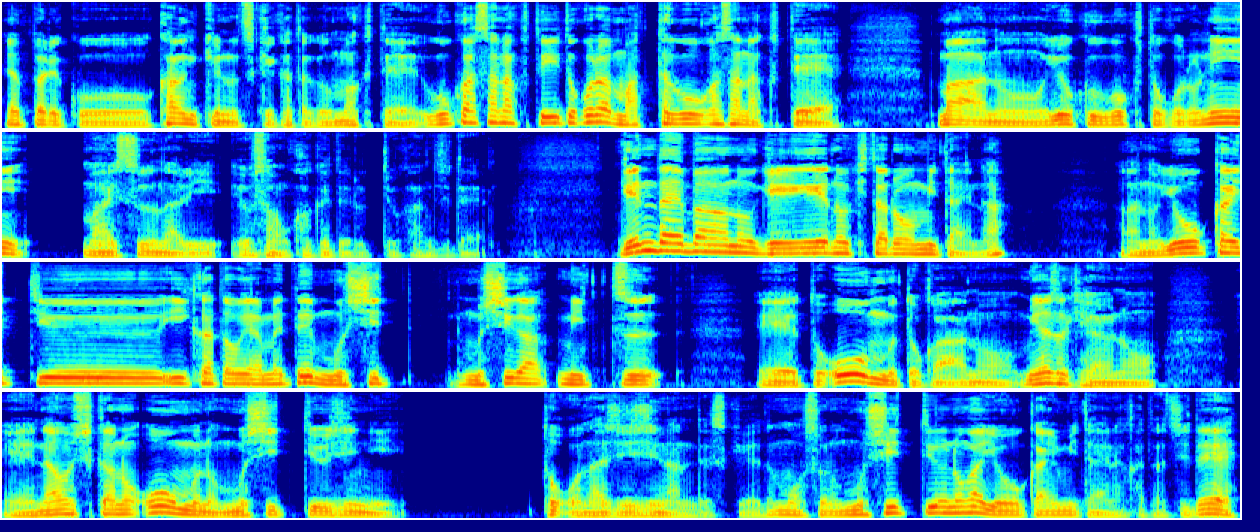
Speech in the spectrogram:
やっぱりこう、緩急の付け方がうまくて、動かさなくていいところは全く動かさなくて、まあ、あの、よく動くところに、枚数なり予算をかけてるっていう感じで。現代版あの、ゲゲゲの鬼太郎みたいな、あの、妖怪っていう言い方をやめて、虫、虫が3つ、えっ、と、オウムとか、あの、宮崎駿の、えー、ナウシカのオウムの虫っていう字に、と同じ字なんですけれども、その虫っていうのが妖怪みたいな形で、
